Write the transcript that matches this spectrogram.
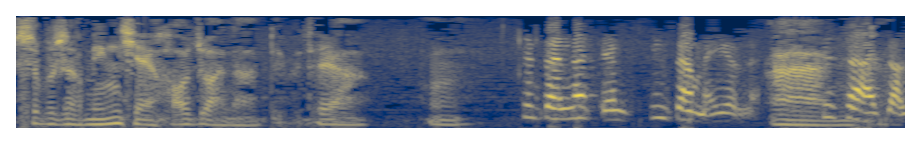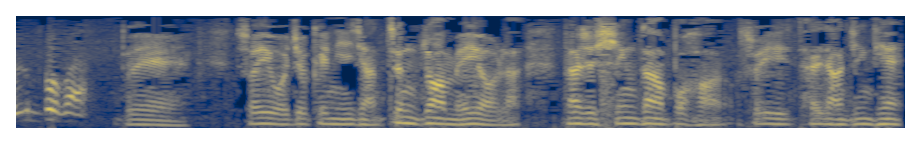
是不是明显好转呢？对不对啊？嗯，现在那些心脏没有了，啊，就是还找路不吧，对，所以我就跟你讲，症状没有了，但是心脏不好，所以台长今天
